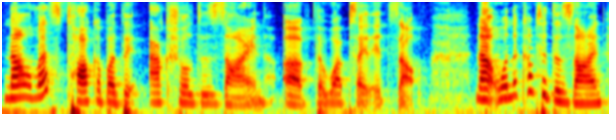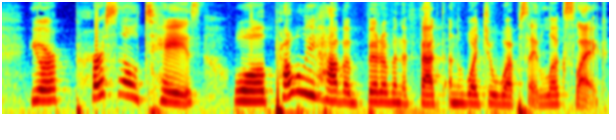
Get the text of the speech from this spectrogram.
Now, let's talk about the actual design of the website itself. Now, when it comes to design, your personal taste will probably have a bit of an effect on what your website looks like.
